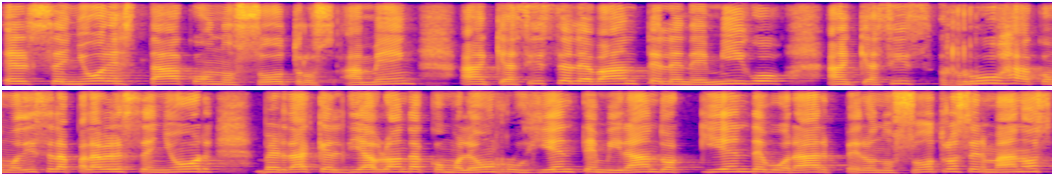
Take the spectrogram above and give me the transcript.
el, Señor está con nosotros. Amén. Aunque así se levante el enemigo, aunque así ruja, como dice la palabra del Señor, verdad que el diablo anda como león rugiente mirando a quién devorar, pero nosotros, hermanos,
